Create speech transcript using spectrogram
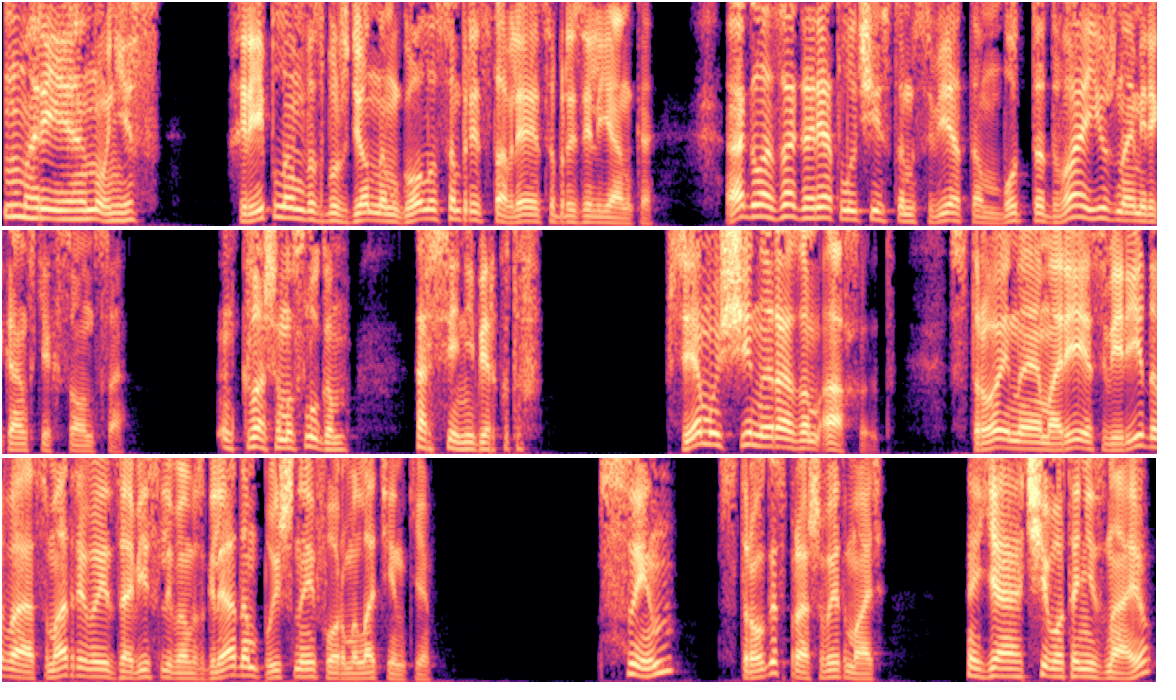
«Мария Нунис», — хриплым, возбужденным голосом представляется бразильянка, а глаза горят лучистым светом, будто два южноамериканских солнца. «К вашим услугам, Арсений Беркутов». Все мужчины разом ахают. Стройная Мария Свиридова осматривает завистливым взглядом пышные формы латинки. «Сын?» Строго спрашивает мать. «Я чего-то не знаю?»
